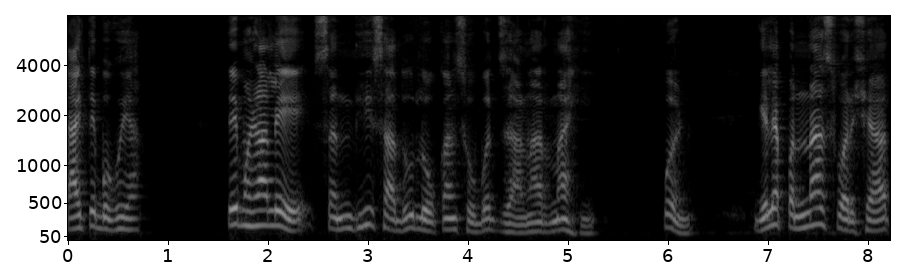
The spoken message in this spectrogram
काय ते बघूया? ते म्हणाले संधी साधू लोकांसोबत जाणार नाही. पण गेल्या पन्नास वर्षात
